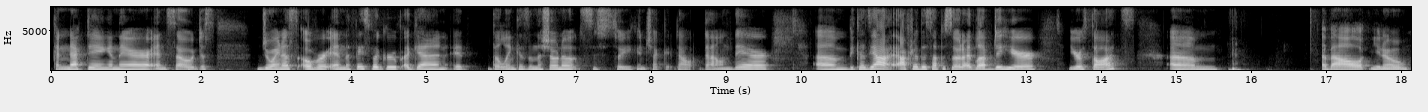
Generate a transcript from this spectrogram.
connecting in there. And so, just join us over in the Facebook group. Again, it the link is in the show notes, so you can check it out down there. Um, because, yeah, after this episode, I'd love to hear your thoughts um, about, you know,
